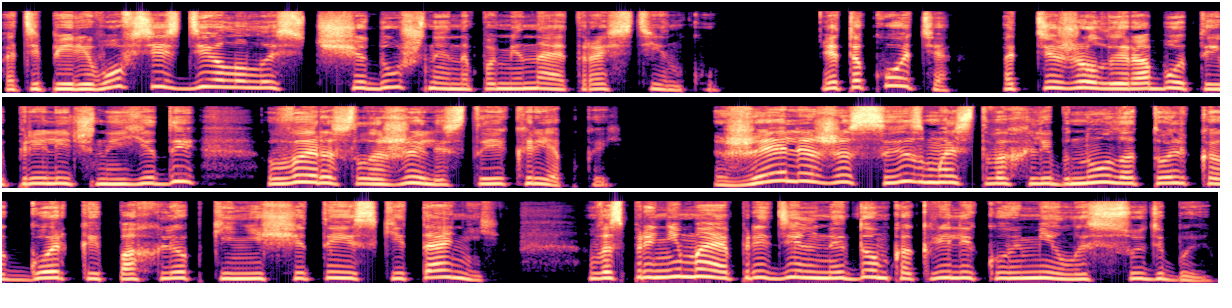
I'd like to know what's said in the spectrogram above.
а теперь и вовсе сделалась тщедушной, напоминая тростинку. Эта Котя от тяжелой работы и приличной еды выросла жилистой и крепкой. Желя же с измольства хлебнула только горькой похлебки нищеты и скитаний, воспринимая предельный дом как великую милость судьбы.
